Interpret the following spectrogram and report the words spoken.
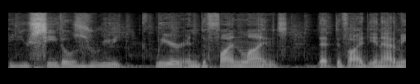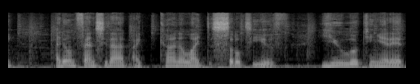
you see those really clear and defined lines that divide the anatomy. I don't fancy that. I kind of like the subtlety of you looking at it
